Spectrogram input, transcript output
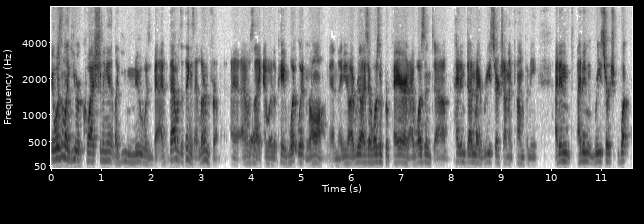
it wasn't like you were questioning it, like you knew it was bad. But that was the thing is I learned from it. I, I was yeah. like, I was okay. What went wrong? And then you know I realized I wasn't prepared. I wasn't. Um, I hadn't done my research on the company. I didn't. I didn't research what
